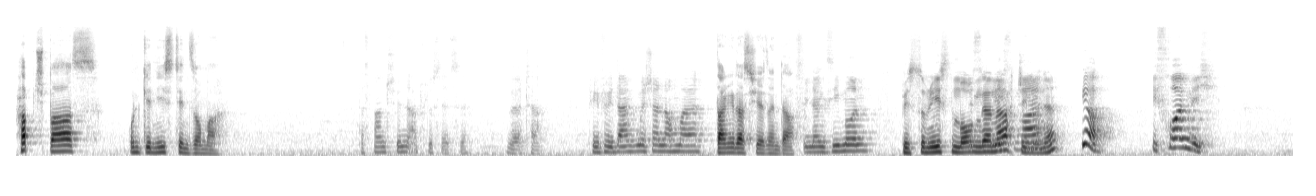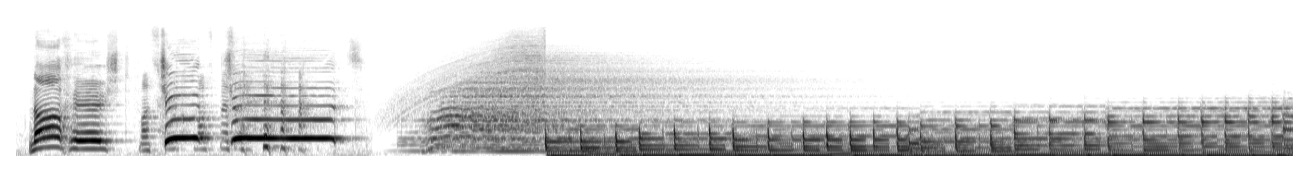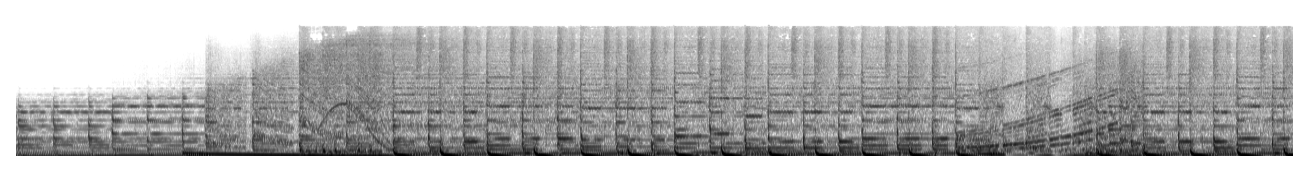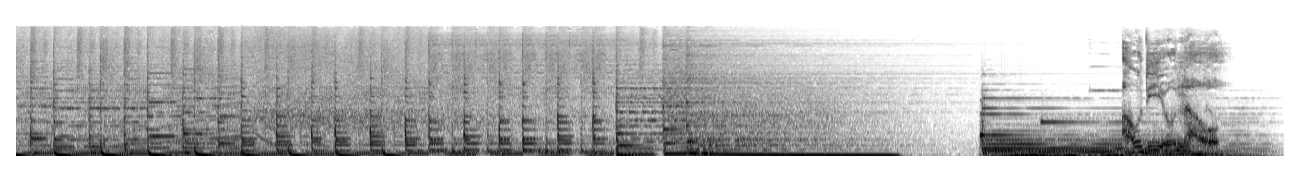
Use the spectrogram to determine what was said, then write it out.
Habt Spaß und genießt den Sommer. Das waren schöne Abschlusssätze, Wörter. Vielen, vielen Dank, Mischa, nochmal. Danke, dass ich hier sein darf. Vielen Dank, Simon. Bis zum nächsten Morgen zum danach. Jimmy, ne? Ja, ich freue mich. Nachricht! Macht's gut. Macht's.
